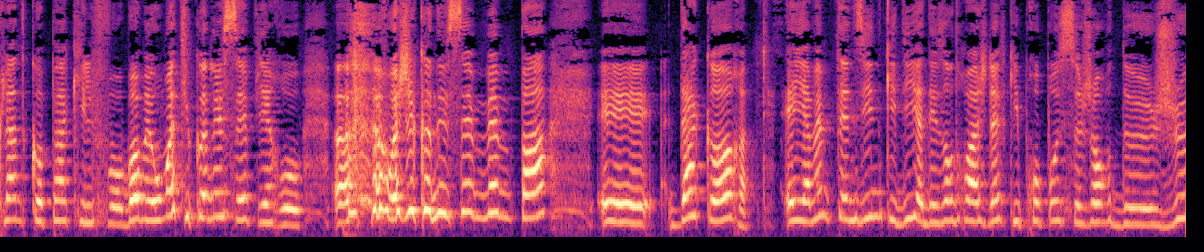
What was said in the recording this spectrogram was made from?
plein de copains qu'il faut. Bon, mais au moins tu connaissais Pierrot. Euh, moi, je connaissais même pas. Et d'accord. Et il y a même Tenzin qui dit il y a des endroits à Genève qui proposent ce genre de jeu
